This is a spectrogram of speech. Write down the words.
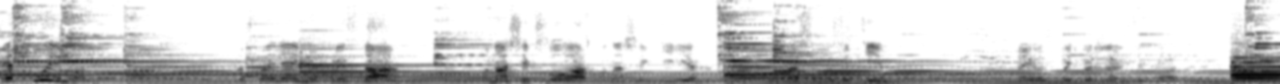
Святкуємо! Прославляємо Христа у наших словах, у наших діях, у нашому житті. Хай Господь береже всіх вас.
